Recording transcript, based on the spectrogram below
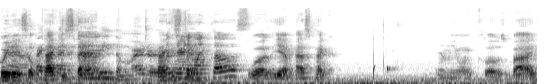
who it is. So is Pakistan the murderer. Pak- Was there anyone close? was yeah, Aspect. Anyone close by?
